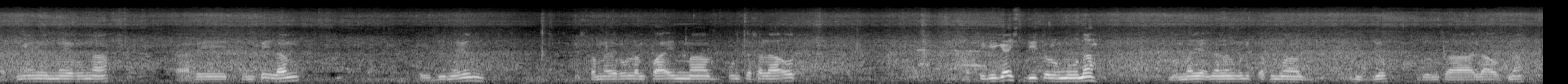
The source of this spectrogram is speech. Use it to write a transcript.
At ngayon mayroon na. Kahit kunti lang pwede na yun. Basta mayroon lang pain magpunta sa laot. At sige guys dito lang muna. Mamaya na lang ulit ako mag video doon sa laot na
